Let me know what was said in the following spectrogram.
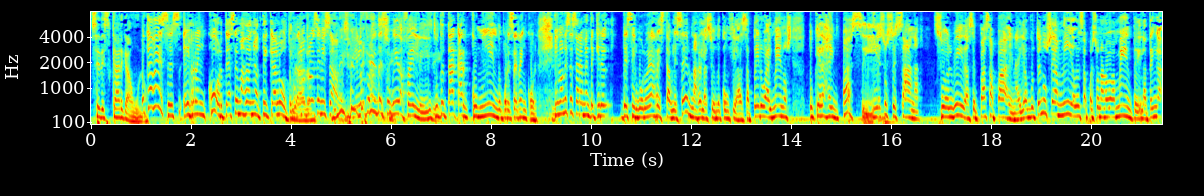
Se descarga uno. Porque a veces el rencor te hace más daño a ti que al otro. Porque el otro a veces ni sabe. Y el otro anda en su vida feliz. Y tú te estás carcomiendo por ese rencor. Y no necesariamente quiere decir volver a restablecer una relación de confianza, pero al menos tú quedas en paz y eso se sana. Se olvida, se pasa página y aunque usted no sea amigo de esa persona nuevamente y la tenga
